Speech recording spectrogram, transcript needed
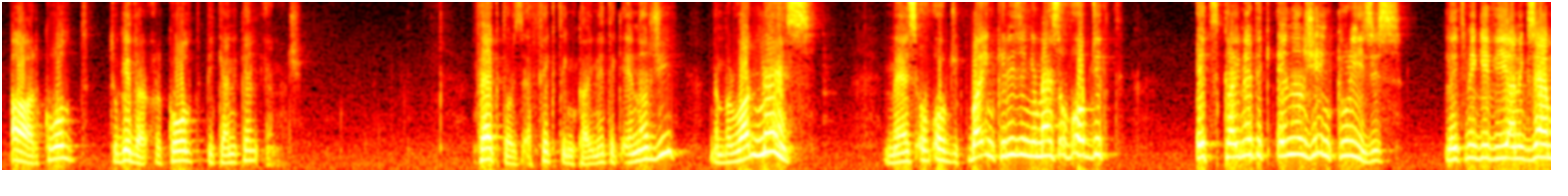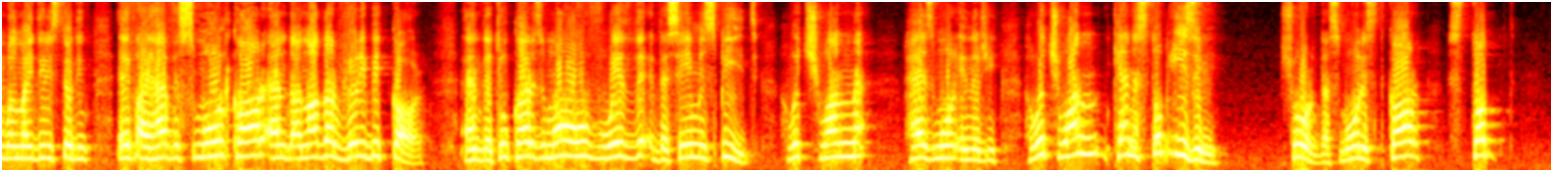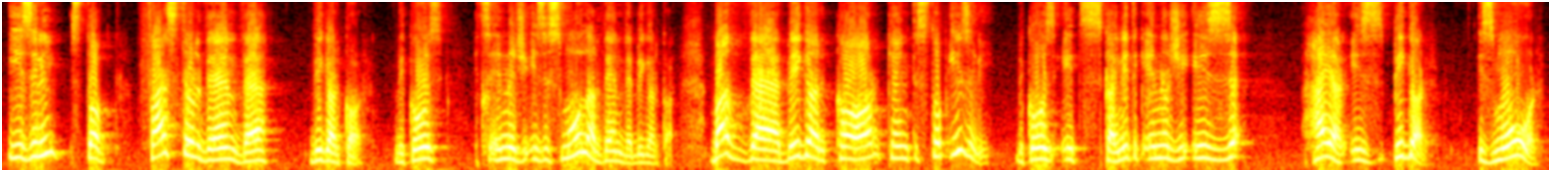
are called together are called mechanical energy. Factors affecting kinetic energy. Number one, mass. Mass of object. By increasing the mass of object, its kinetic energy increases. Let me give you an example, my dear student. If I have a small car and another very big car, and the two cars move with the same speed, which one has more energy? Which one can stop easily? Sure, the smallest car stopped easily, stopped faster than the bigger car because its energy is smaller than the bigger car. But the bigger car can't stop easily because its kinetic energy is higher, is bigger, is more.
